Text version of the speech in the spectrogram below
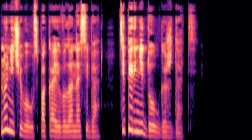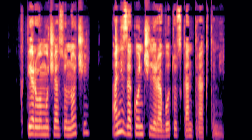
Но ничего, успокаивала она себя, теперь недолго ждать. К первому часу ночи они закончили работу с контрактами.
